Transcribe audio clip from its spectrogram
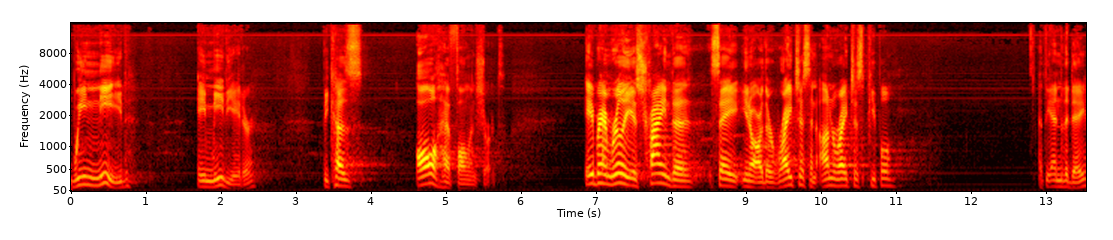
we need a mediator because all have fallen short. Abraham really is trying to say, you know, are there righteous and unrighteous people? At the end of the day,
